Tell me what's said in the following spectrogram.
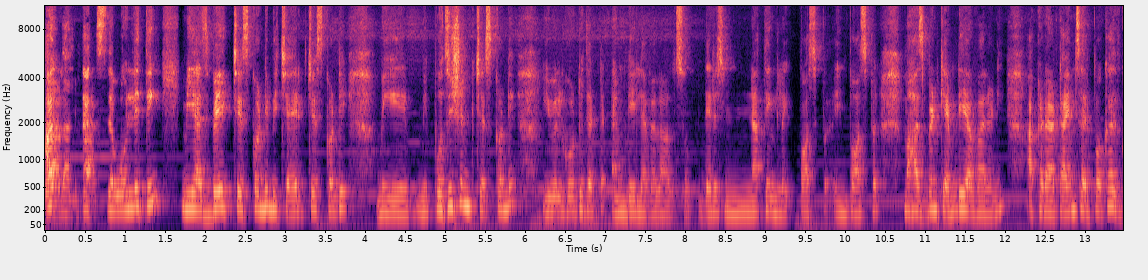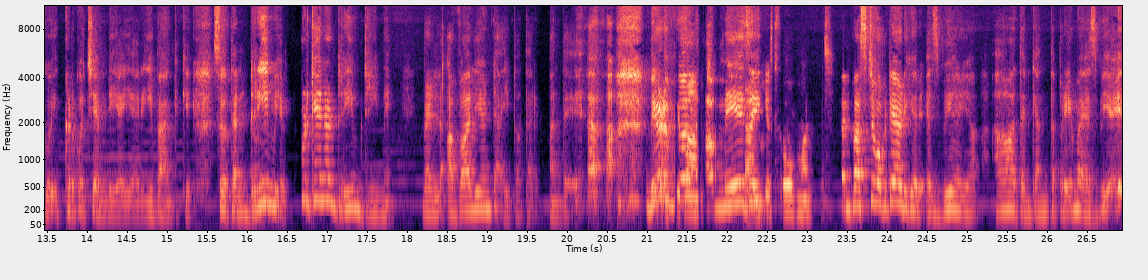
Yeah, that- that's the only thing మీ హస్బెండ్ చేసుకోండి మీ చైర్ చేసుకోండి మీ మీ పొజిషన్ చేసుకోండి. You will go to that MD level also there is nothing like possible impossible మా హస్బెండ్కి ఎండి అవ్వాలని అక్కడ టైం సరిపోక ఇక్కడికి వచ్చి ఎండి అయ్యారు ఈ బ్యాంక్కి సో తన డ్రీమ్ ఎప్పటికైనా డ్రీమ్ డ్రీమే వెళ్ళ అవ్వాలి అంటే అయిపోతారు. అంతే. బ్యూటిఫుల్. అమేజింగ్ సో మచ్ తను ఫస్ట్ ఒకటే అడిగారు ఎస్బీఐ తనకి అంత ప్రేమ ఎస్బీఐ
